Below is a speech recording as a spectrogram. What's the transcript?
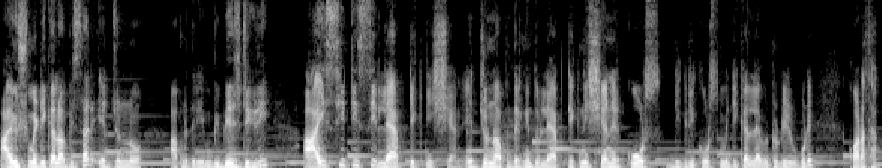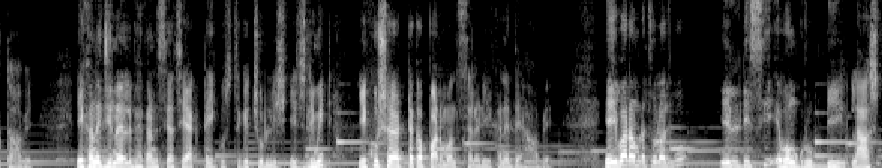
আয়ুষ মেডিকেল অফিসার এর জন্য আপনাদের MBBS degree ICTC lab technician. এর জন্য আপনাদের কিন্তু ল্যাব টেকনিশিয়ানের কোর্স, ডিগ্রি কোর্স মেডিকেল ল্যাবরেটরির উপরে করা থাকতে হবে। এখানে জেনারেল ভ্যাকান্সি আছে একটা, একুশ থেকে চল্লিশ এজ লিমিট, একুশ হাজার টাকা পার মান্থ স্যালারি এখানে দেওয়া হবে। এইবার আমরা চলে আসব এলডিসি এবং গ্রুপ ডি লাস্ট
